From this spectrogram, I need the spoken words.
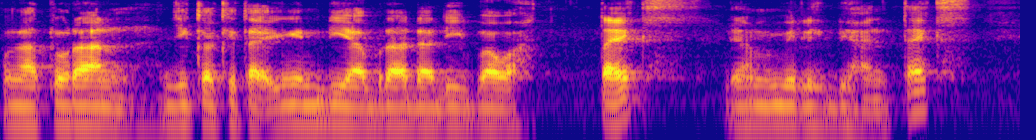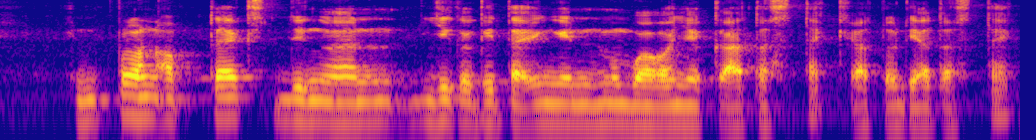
pengaturan jika kita ingin dia berada di bawah teks dan memilih behind text in front of text dengan jika kita ingin membawanya ke atas teks atau di atas teks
